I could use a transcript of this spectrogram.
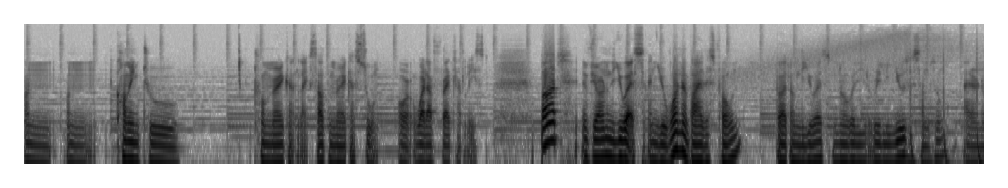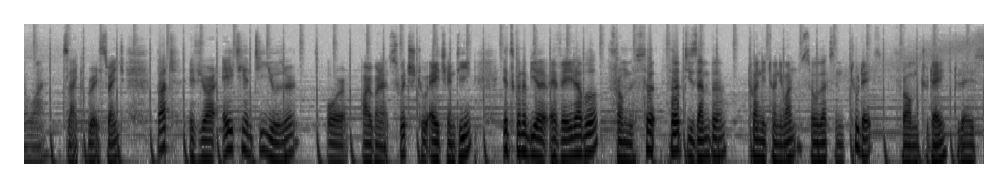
on on coming to to America, like South America soon, or what I've read at least. But if you're in the US and you wanna buy this phone, but on the US nobody really uses Samsung. I don't know why. It's like very strange. But if you are AT&T user or are gonna switch to AT&T, it's gonna be available from the 3rd December 2021. So that's in two days from today. Today is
